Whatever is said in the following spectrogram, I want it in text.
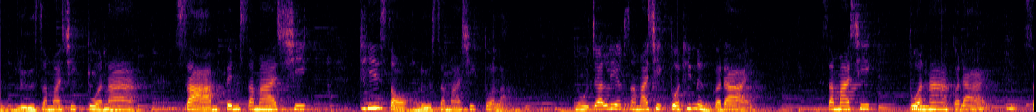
1 หรือสมาชิกตัวหน้า 3 เป็นสมาชิกที่ 2 หรือสมาชิกตัวหลัง หนูจะเรียกสมาชิกตัวที่ 1 ก็ได้ สมาชิกตัวหน้าก็ได้ ส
